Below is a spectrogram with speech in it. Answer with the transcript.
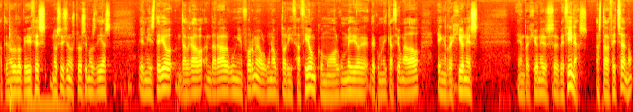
a tenor de lo que dices, no sé si en los próximos días el Ministerio dará, algún informe o alguna autorización, como algún medio de comunicación ha dado, en regiones, en regiones vecinas. Hasta la fecha no.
